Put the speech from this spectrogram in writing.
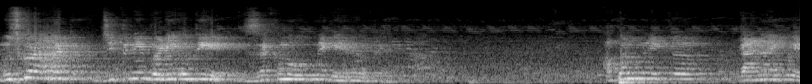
ना. मुस्कुराहट जितनी बड़ी होती है जख्म उतने गहरे होते हैं। आपण एक गाणं ऐकूया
